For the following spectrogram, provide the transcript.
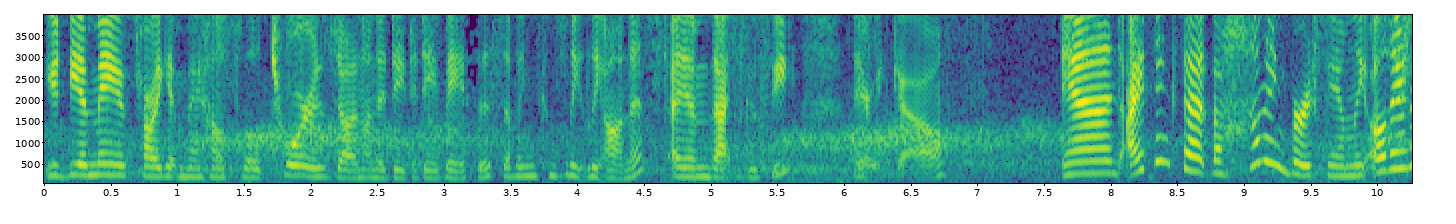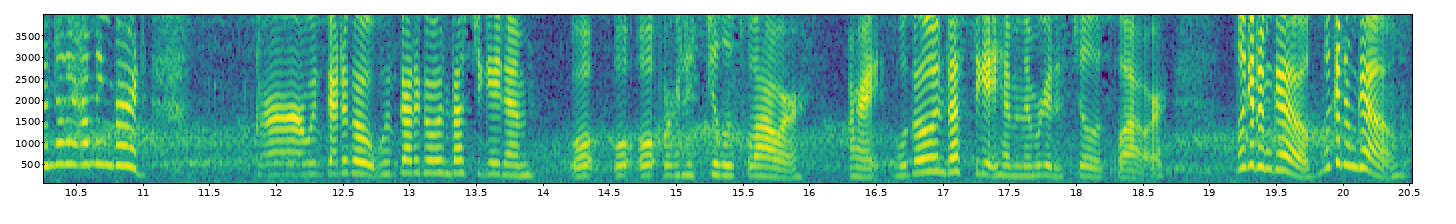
You'd be amazed how I get my household chores done on a day to day basis, if I'm completely honest. I am that goofy. There we go. And I think that the hummingbird family. Oh, there's another hummingbird! Grr, we've got to go. We've got to go investigate him. Oh, oh, oh, we're to steal his flower. All right, we'll go investigate him and then we're to steal his flower. Look at him go. Look at him go.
